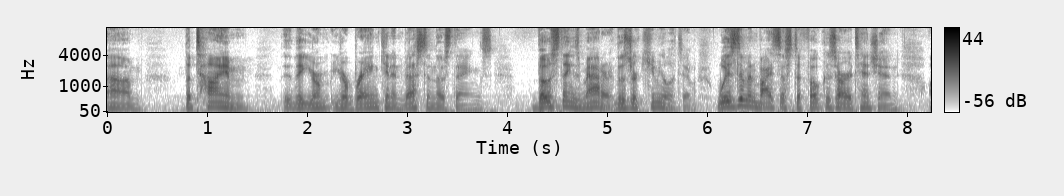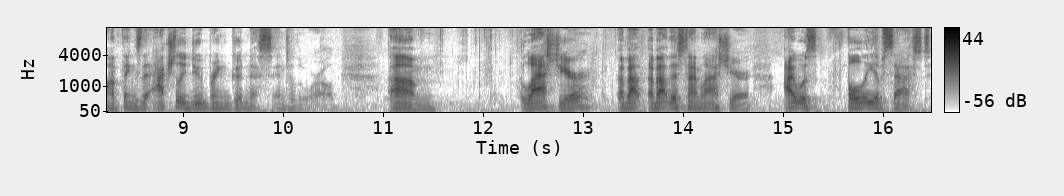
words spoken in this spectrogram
um, the time that your, your brain can invest in those things, those things matter. Those are cumulative. Wisdom invites us to focus our attention on things that actually do bring goodness into the world. Um, last year, about, about this time last year, I was fully obsessed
